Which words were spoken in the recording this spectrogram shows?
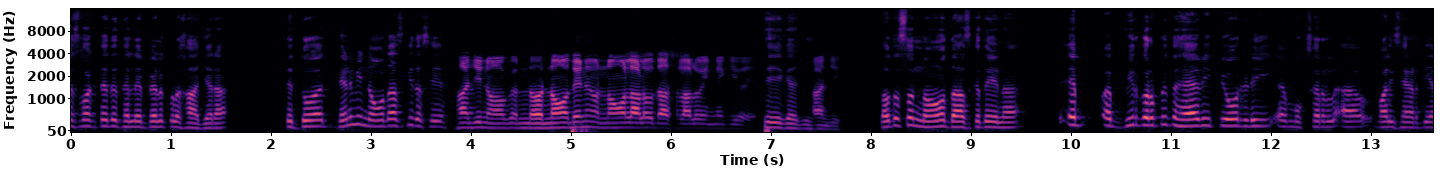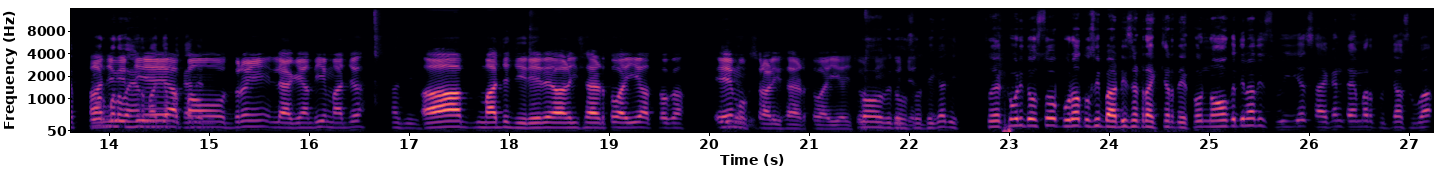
ਇਸ ਵਕਤ ਇਹਦੇ ਥੱਲੇ ਬਿਲਕੁਲ ਹਾਜ਼ਰ ਆ। ਤੇ ਦੋ ਦਿਨ ਵੀ 9-10 ਕੀ ਦੱਸੇ ਆ? ਹਾਂਜੀ 9 9 ਦਿਨ 9 ਲਾ ਲਓ 10 ਲਾ ਲਓ ਇੰਨੇ ਕੀ ਹੋਏ ਠੀਕ ਹੈ ਜੀ। ਹਾਂਜੀ। ਲਓ ਦੋਸਤੋ 9-10 ਕ ਦਿਨ ਆ। ਤੇ ਇਹ ਵੀਰ ਗੁਰਪ੍ਰੀਤ ਹੈ ਵੀ ਪਿਓਰ ਜਿਹੜੀ ਅ, ਵਾਲੀ ਸਾਈਡ ਦੀ ਆ ਹਾਂਜੀ ਜੀ ਇਹ ਆਪਾਂ ਉਧਰੋਂ ਹੀ ਲੈ ਕੇ ਆਂਦੀ ਹੈ ਮੱਝ। ਨੇ। ਹਾਂਜੀ। ਆ ਮੱਝ ਜੀਰੇ ਵਾਲੀ ਸਾਈਡ ਤੋਂ ਆਈ ਆ ਹੈ ਜੀ। ਇਹ ਮੁਕਤਸਰ ਵਾਲੀ ਸਾਈਡ ਤੋਂ ਆਈ ਆ ਜੀ ਲਓ ਵੀ ਦੋਸਤੋ ਠੀਕ ਆ ਜੀ। ਸੋ ਇੱਕ ਵਾਰੀ ਦੋਸਤੋ ਪੂਰਾ ਤੁਸੀਂ ਬਾਡੀ ਸਟਰਕਚਰ ਦੇਖੋ। 9 ਕੁ ਦਿਨਾਂ ਦੀ ਸੂਈ ਹੈ ਸੈਕੰਡ ਟਾਈਮਰ ਦੂਜਾ ਸੂਆ।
